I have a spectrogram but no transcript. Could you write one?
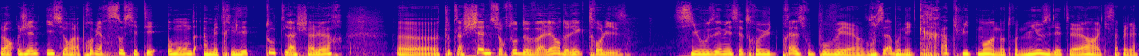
Alors GNI sera la première société au monde à maîtriser toute la chaleur, euh, toute la chaîne surtout de valeur de l'électrolyse. Si vous aimez cette revue de presse, vous pouvez euh, vous abonner gratuitement à notre newsletter qui s'appelle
